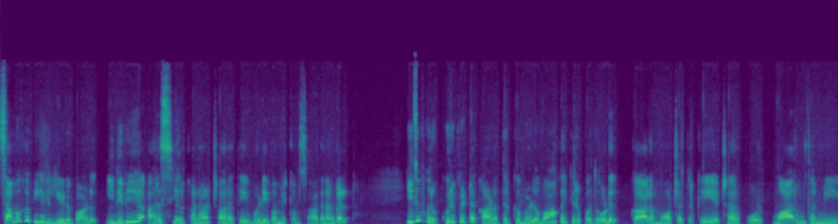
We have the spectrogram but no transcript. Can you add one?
சமூகவியல் ஈடுபாடு இதுவே அரசியல் கலாச்சாரத்தை வடிவமைக்கும் சாதனங்கள். இது ஒரு குறிப்பிட்ட காலத்திற்கு வலுவாக இருப்பதோடு கால மாற்றத்திற்கு ஏற்றாற்போல் மாறும் தன்மையை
